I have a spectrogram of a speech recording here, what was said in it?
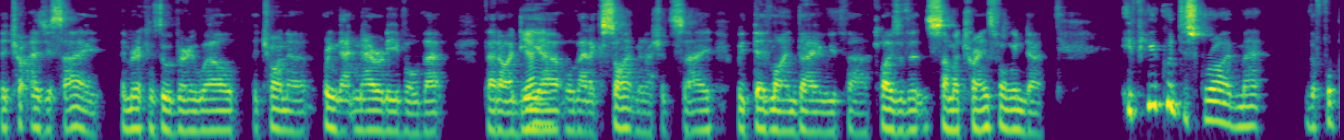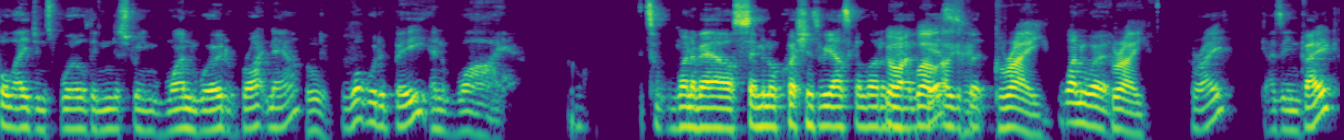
they try, as you say, the Americans do it very well. They're trying to bring that narrative or that that idea or that excitement, I should say, with deadline day, with uh, close of the summer transfer window. If you could describe Matt the football agents world and industry in one word right now, Ooh. what would it be and why? Cool. It's one of our seminal questions we ask a lot of our right, well, guests, okay, but grey, one word. grey, Grey, as in vague.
